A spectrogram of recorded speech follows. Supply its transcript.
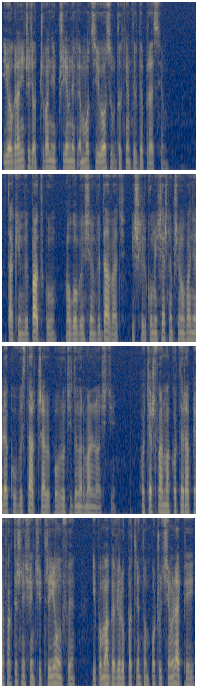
i ograniczyć odczuwanie przyjemnych emocji u osób dotkniętych depresją. Takim wypadku mogłoby się wydawać, iż kilkumiesięczne przyjmowanie leków wystarczy, aby powrócić do normalności. Chociaż farmakoterapia faktycznie święci triumfy i pomaga wielu pacjentom poczuć się lepiej,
